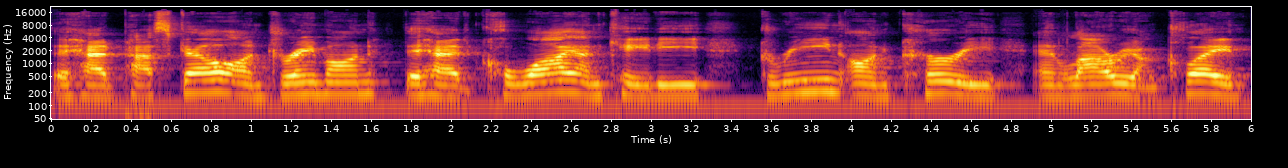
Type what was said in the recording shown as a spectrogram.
They had Pascal on Draymond. They had Kawhi on KD, Green on Curry, and Lowry on Klay.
